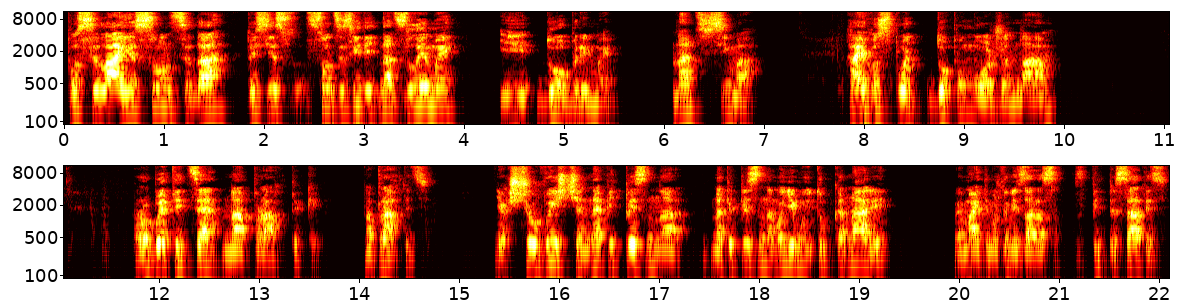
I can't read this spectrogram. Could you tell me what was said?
посилає сонце, да? тобто сонце світить над злими і добрими, над всіма. Хай Господь допоможе нам робити це на практики, на практиці. Якщо ви ще не підписані не підписані на моєму YouTube каналі, ви маєте можливість зараз підписатись.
